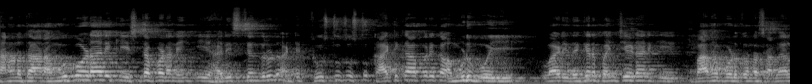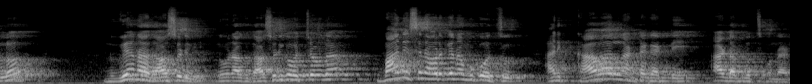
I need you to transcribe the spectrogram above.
తనను తాను అమ్ముకోవడానికి ఇష్టపడని ఈ హరిశ్చంద్రుడు అంటే చూస్తూ చూస్తూ కాటికాపరికి అమ్ముడు పోయి వాడి దగ్గర పనిచేయడానికి బాధపడుతున్న సమయంలో నువ్వే నా దాసుడివి. నువ్వు నాకు దాసుడిగా వచ్చావుగా? బానిసని ఎవరికైనా నమ్ముకోవచ్చు. అని కావాలని అంటగట్టి ఆ డబ్బు ఆయన.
